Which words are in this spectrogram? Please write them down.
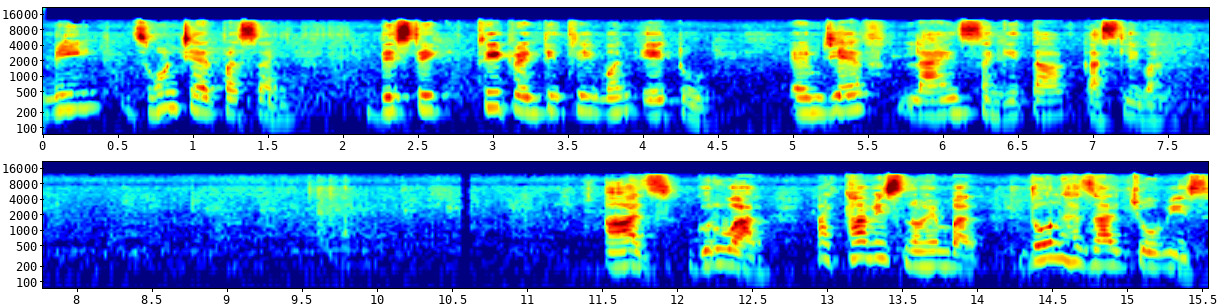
मी zone chairperson district three twenty three one A two M G F lions Sangeeta Kasliwal. आज गुरुवार अठ्ठावीस नोव्हेंबर दोन हजार चोवीस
